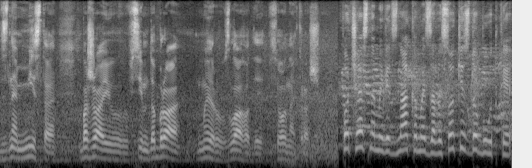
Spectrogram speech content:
з днем, міста. Бажаю всім добра, миру, злагоди, всього найкращого. Почесними відзнаками за високі здобутки,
